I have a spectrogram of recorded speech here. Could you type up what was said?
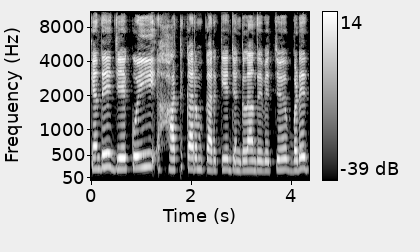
ਕਹਿੰਦੇ ਜੇ ਕੋਈ ਹੱਠ ਕਰਮ ਕਰਕੇ ਜੰਗਲਾਂ ਦੇ ਵਿੱਚ ਬੜੇ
